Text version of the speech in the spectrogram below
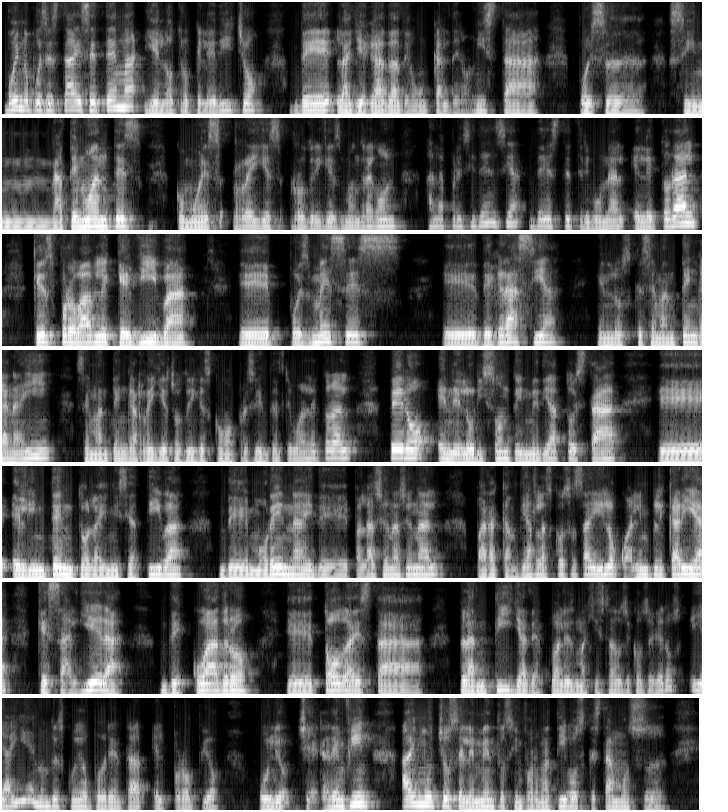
Bueno, pues está ese tema y el otro que le he dicho de la llegada de un calderonista pues eh, sin atenuantes, como es Reyes Rodríguez Mondragón, a la presidencia de este tribunal electoral, que es probable que viva eh, pues meses eh, de gracia en los que se mantengan ahí, se mantenga Reyes Rodríguez como presidente del Tribunal Electoral, pero en el horizonte inmediato está el intento, la iniciativa de Morena y de Palacio Nacional para cambiar las cosas ahí, lo cual implicaría que saliera de cuadro eh, toda esta plantilla de actuales magistrados y consejeros y ahí en un descuido podría entrar el propio Julio Scherer. En fin, hay muchos elementos informativos que estamos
